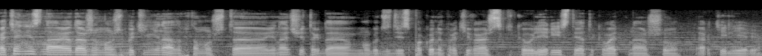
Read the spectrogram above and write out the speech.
Хотя не знаю, даже может быть и не надо, потому что иначе тогда могут здесь спокойно пройти вражеские кавалеристы и атаковать нашу артиллерию.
